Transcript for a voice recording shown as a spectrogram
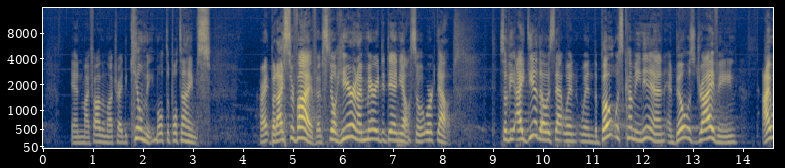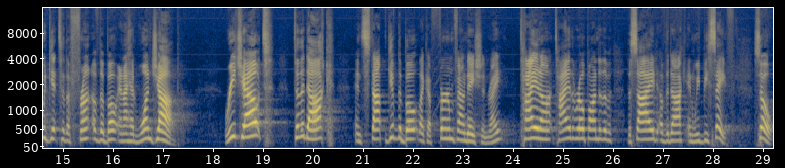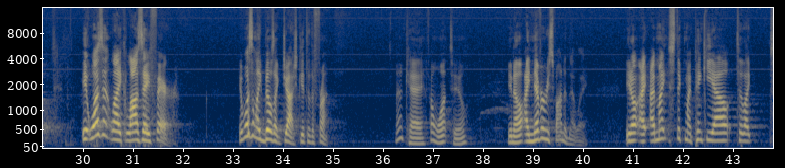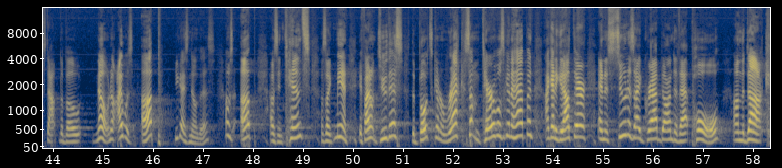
And my father in law tried to kill me multiple times. All right, but I survived. I'm still here and I'm married to Danielle, so it worked out. So the idea, though, is that when, when the boat was coming in and Bill was driving, I would get to the front of the boat and I had one job reach out to the dock and stop, give the boat like a firm foundation, right? Tie it on, tie the rope onto the, the side of the dock and we'd be safe. So it wasn't like laissez faire. It wasn't like Bill's like, Josh, get to the front. Okay, if I want to. You know, I never responded that way. You know, I, I might stick my pinky out to like stop the boat. No, no, I was up. You guys know this. I was up. I was intense. I was like, man, if I don't do this, the boat's going to wreck. Something terrible is going to happen. I got to get out there. And as soon as I grabbed onto that pole on the dock,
